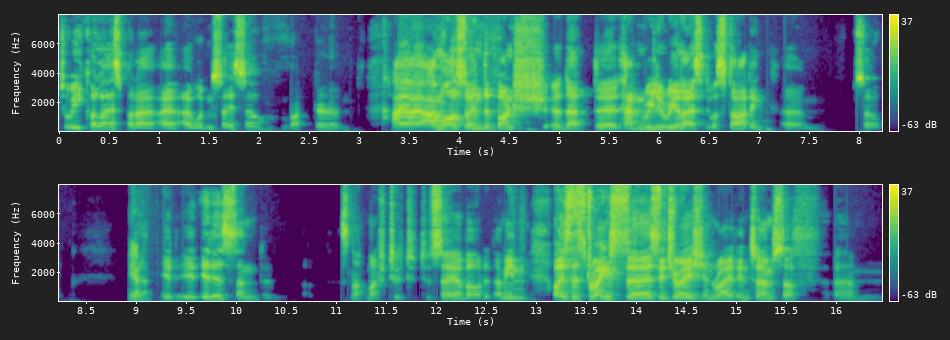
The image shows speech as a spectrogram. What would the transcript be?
to equalize, but I I, I wouldn't say so. But uh, I, I I'm also in the bunch uh, that uh, hadn't really realized it was starting. Um, so Yeah. it, it, it is and. it's not much to, to, to say about it. I mean, well, it's a strange uh, situation, right? In terms of um,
